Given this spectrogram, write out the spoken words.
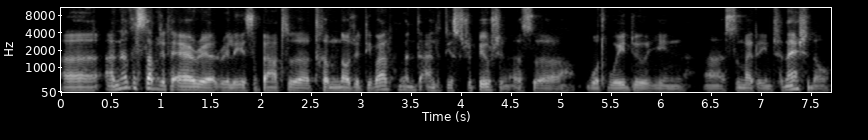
Uh, another subject area really is about uh, terminology development and distribution as uh, what we do in uh, SNOMED International.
